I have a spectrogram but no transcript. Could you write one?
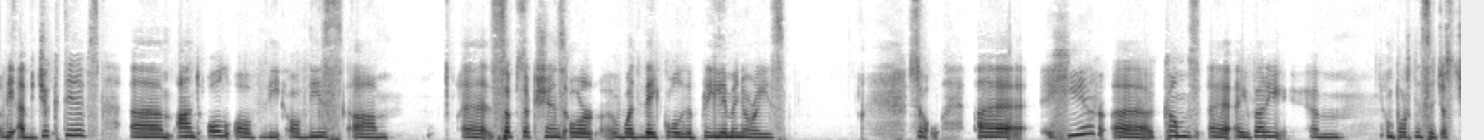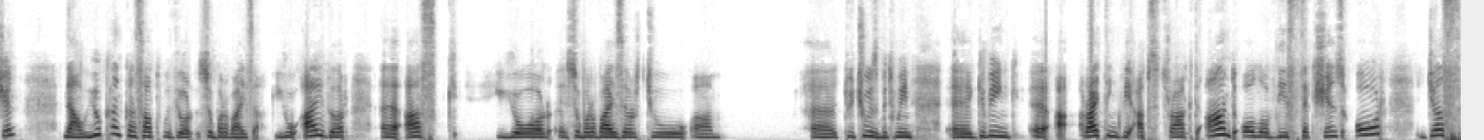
the objectives um, and all of the of these um, uh, subsections or what they call the preliminaries. So uh, here uh, comes a, a very um, important suggestion. Now you can consult with your supervisor. You either uh, ask your supervisor to um, uh, to choose between uh, giving uh, writing the abstract and all of these sections or just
